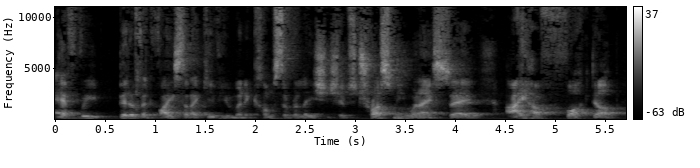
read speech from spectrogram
every bit of advice that I give you when it comes to relationships, trust me when I say I have fucked up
